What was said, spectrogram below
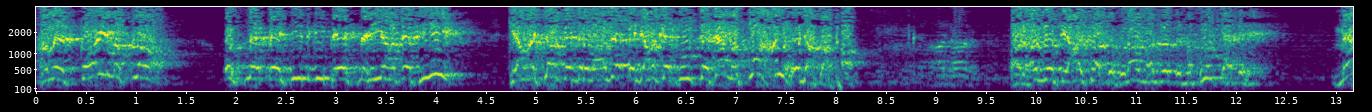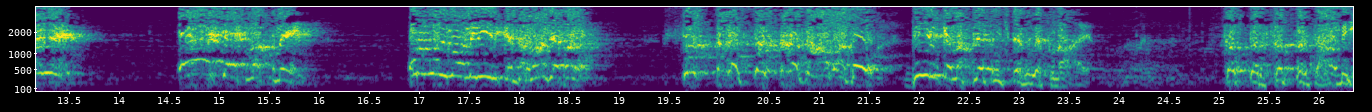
हमें कोई मसला उसमें पेचीदगी पेश नहीं आती थी कि आयशा के दरवाजे पे जाके पूछते थे, मसला हल हो जाता था। और हज़रत आयशा को गुलाम हज़रत मखलूक कहते हैं मैंने एक एक वक्त में उम्मुल मोमिनीन के दरवाजे पर सत्तर सत्तर सहाबा को दीन के मसले पूछते हुए सुना है। सत्तर सत्तर सहाबी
